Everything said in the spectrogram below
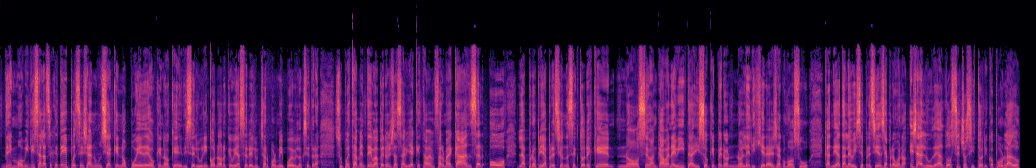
desmoviliza la CGT y después ella anuncia que no puede o que no, que dice el único honor que voy a hacer es luchar por mi pueblo, etcétera. Supuestamente Eva Perón ya sabía que estaba enferma de cáncer o la propia presión de sectores que no se bancaban a Evita hizo que Perón no la eligiera a ella como su candidata a la vicepresidencia, pero bueno, ella alude a dos hechos históricos. Por un lado,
